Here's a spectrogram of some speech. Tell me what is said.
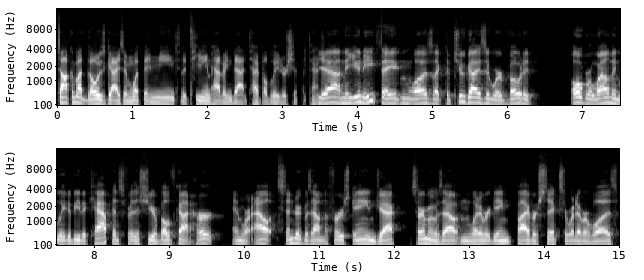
Talk about those guys and what they mean to the team having that type of leadership potential. Yeah, and the unique thing was like the two guys that were voted overwhelmingly to be the captains for this year both got hurt and were out. Cindric was out in the first game. Jack Sirmon was out in whatever game five or six or whatever it was.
